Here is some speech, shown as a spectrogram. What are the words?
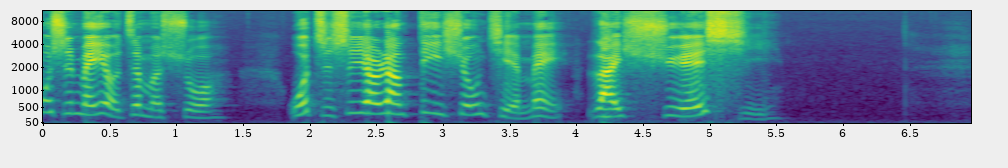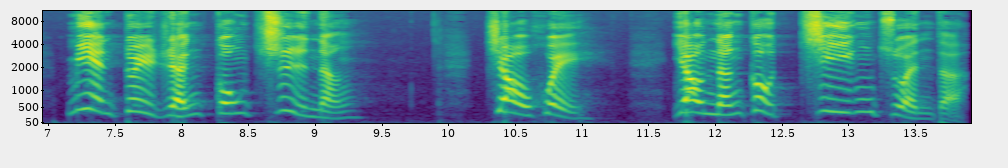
牧师没有这么说，我只是要让弟兄姐妹来学习。面对人工智能，教会要能够精准的，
